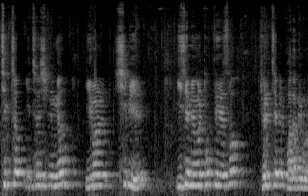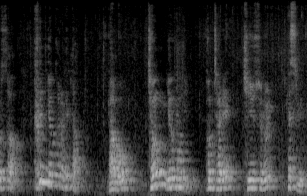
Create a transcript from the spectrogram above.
직접 2016년 1월 12일 이재명을 독대해서 결재를 받아냄으로써 큰 역할을 했다라고 정영학이 검찰에 진술을 했습니다.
